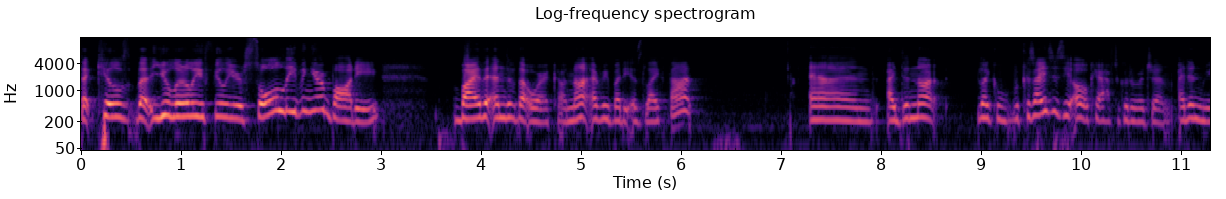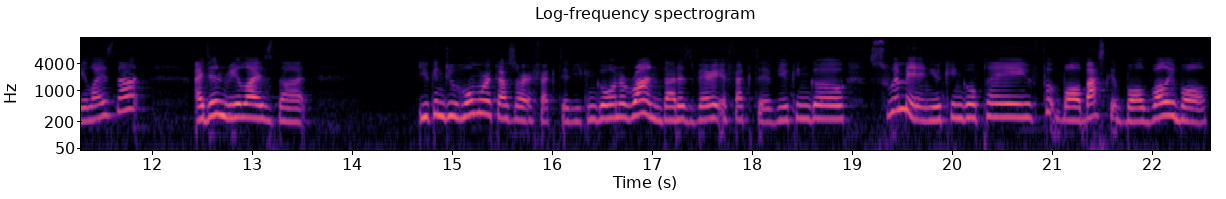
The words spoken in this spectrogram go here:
that kills, that you literally feel your soul leaving your body by the end of that workout. Not everybody is like that. And I did not, like, because I used to see, oh, okay, I have to go to a gym. I didn't realize that. I didn't realize that you can do home workouts are effective. You can go on a run that is very effective. You can go swimming. You can go play football, basketball, volleyball.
